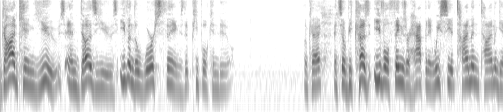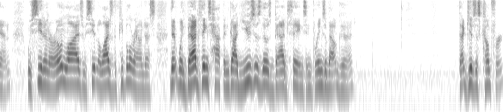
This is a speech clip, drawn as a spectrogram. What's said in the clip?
God can use and does use even the worst things that people can do. Okay? And so, because evil things are happening, we see it time and time again. We see it in our own lives, we see it in the lives of the people around us, that when bad things happen, God uses those bad things and brings about good. That gives us comfort,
